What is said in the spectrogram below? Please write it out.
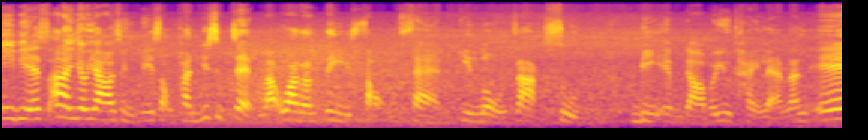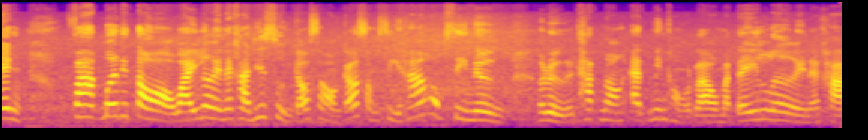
มี BSI ยาวๆ ถึงปี 2027 และวารันตี 200,000 กิโลจากศูนย์ BMW Thailand นั่นเอง ฝากเบอร์ติดต่อไว้เลยนะคะที่ 0929245641 หรือทักน้องแอดมินของเรามาได้เลยนะคะ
